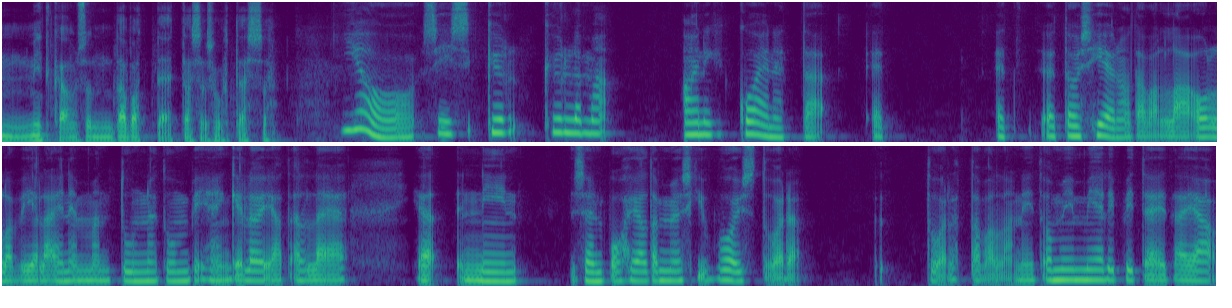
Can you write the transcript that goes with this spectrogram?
mitkä on sun tavoitteet tässä suhteessa – Joo, siis kyllä, kyllä mä ainakin koen, että, että, että, että olisi hienoa tavallaan olla vielä enemmän tunnetumpi henkilö ja, tälleen, Ja niin sen pohjalta myöskin voisi tuoda, tuoda tavallaan niitä omia mielipiteitä ja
